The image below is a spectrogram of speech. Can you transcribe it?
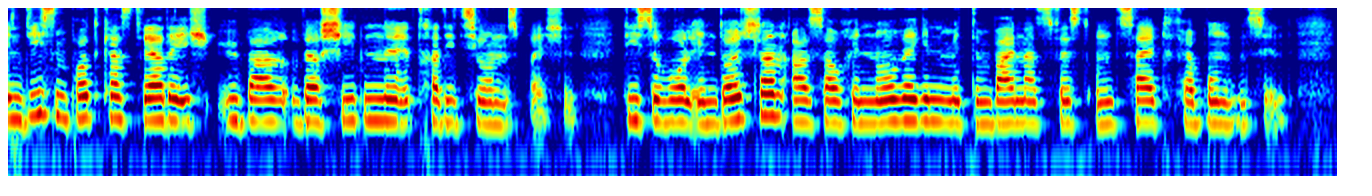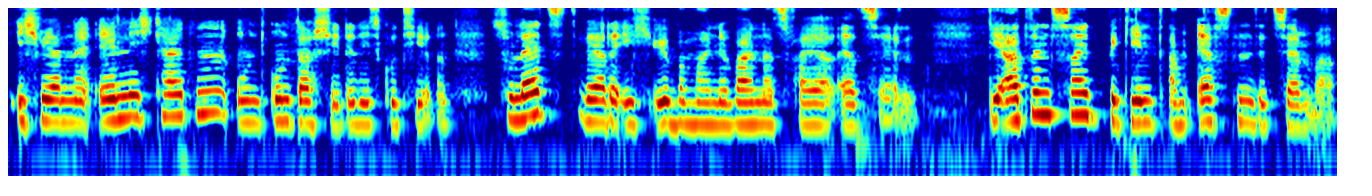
In diesem Podcast werde ich über verschiedene Traditionen sprechen, die sowohl in Deutschland als auch in Norwegen mit dem Weihnachtsfest und Zeit verbunden sind. Ich werde Ähnlichkeiten und Unterschiede diskutieren. Zuletzt werde ich über meine Weihnachtsfeier erzählen. Die Adventszeit beginnt am 1. Dezember,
